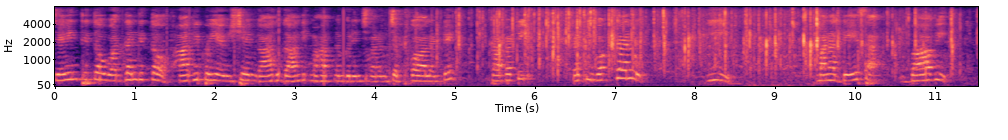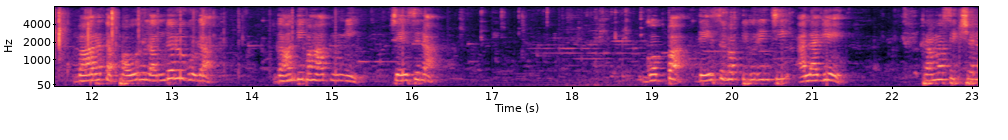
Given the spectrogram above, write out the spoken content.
జయంతితో వర్ధంతితో ఆగిపోయే విషయం కాదు గాంధీ మహాత్మ గురించి మనం చెప్పుకోవాలంటే. కాబట్టి ప్రతి ఒక్కరూ ఈ మన దేశ భావి భారత పౌరులందరూ కూడా గాంధీ మహాత్ముని చేసిన గొప్ప దేశభక్తి గురించి అలాగే క్రమశిక్షణ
